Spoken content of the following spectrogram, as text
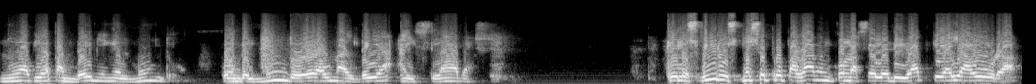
no había pandemia en el mundo, cuando el mundo era una aldea aislada. Que los virus no se propagaban con la celeridad que hay ahora,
